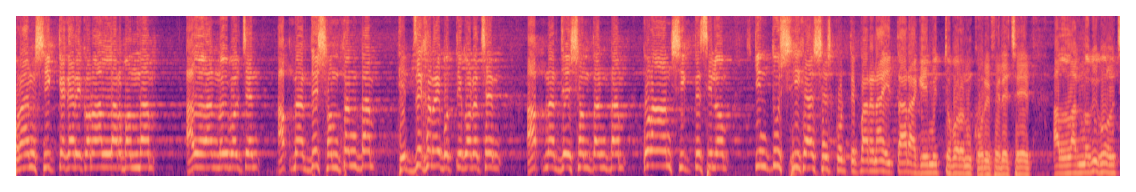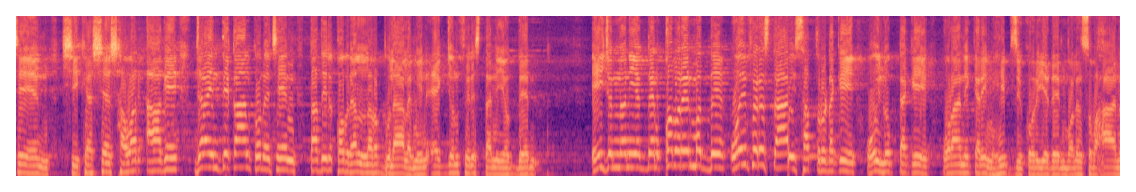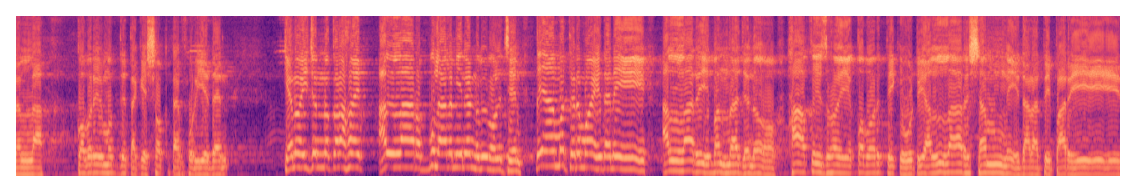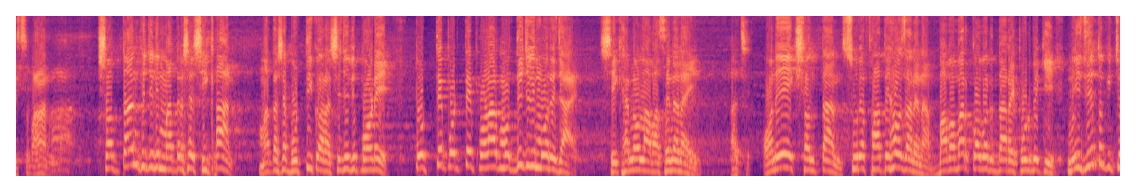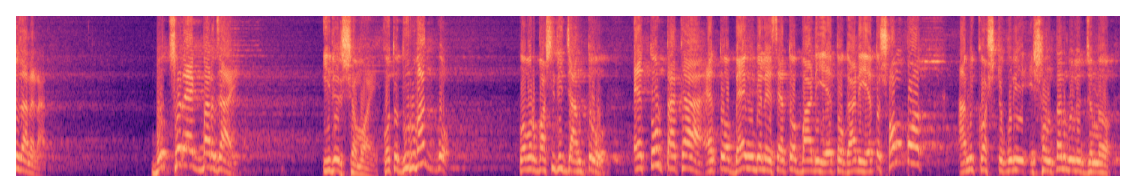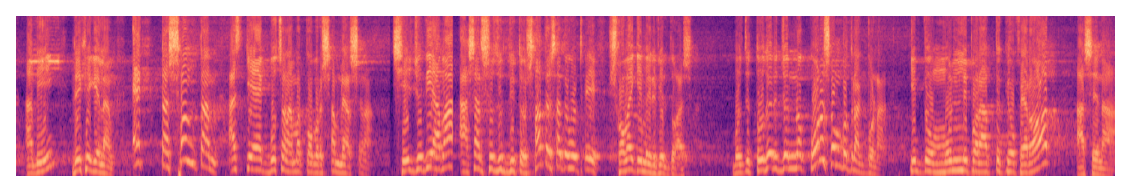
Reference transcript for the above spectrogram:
কোরআন শিক্ষাকারী কোন আল্লাহর বান্দাম আল্লাহর নবী বলছেন, আপনার যে সন্তানটা হেফজেখানায় ভর্তি করেছেন, আপনার যে সন্তানটা কোরআন শিখতেছিল, কিন্তু শিখা শেষ করতে পারে নাই, তার আগে মৃত্যুবরণ করে ফেলেছে। আল্লাহ নবী বলছেন, শিখা শেষ হওয়ার আগে যারা ইন্তেকাল করেছেন, তাদের কবরে আল্লাহ রব্বুল আলমিন একজন ফেরেস্তা নিয়োগ দেন। এই জন্য নিয়োগ দেন কবরের মধ্যে ওই ফেরেস্তা ওই ছাত্রটাকে, ওই লোকটাকে কোরআনে কারিম হিফজ করিয়ে দেন। বলেন সুবাহান আল্লাহ কবরের মধ্যে তাকে সবটা ফরিয়ে দেন। কেন এই জন্য করা হয়? আল্লাহ রব্বুল আলমিনের নবী বলেছেন, কেয়ামতের ময়দানে আল্লাহর এই বান্দা যেন হাফেজ হয়ে কবর থেকে উঠে আল্লাহর সামনে দাঁড়াতে পারে। সন্তানকে যদি মাদ্রাসা শিখান মাদ্রাসা ভর্তি করা সে যদি পড়ে, পড়তে পড়তে, পড়ার মধ্যে যদি মরে যায় সেখানেও লাভ আছে না নাই? আছে। অনেক সন্তান সুরে ফাতেহাও জানে না। বাবা মার কবর দ্বারায় পড়বে কি? নিজে তো কিছু জানে না। বছরে একবার যায়। ঈদের সময়। কত দুর্ভাগ্য। কবরবাসীদের জানতো এত টাকা এত ব্যাংক ব্যালেন্স এত বাড়ি এত গাড়ি এত সম্পদ আমি কষ্ট করি এই সন্তানগুলোর জন্য আমি রেখে গেলাম। একটা সন্তান আজকে এক বছর আমার কবরের সামনে আসে না। সে যদি আবার আসার সুযোগ দিত, সাথে সাথে উঠে সবাইকে মেরে ফেলতো আসে বলছে, তোদের জন্য কোনো সম্পদ রাখব না, কিন্তু মূল্যে পর আত্ম কেউ ফেরত আসে না।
